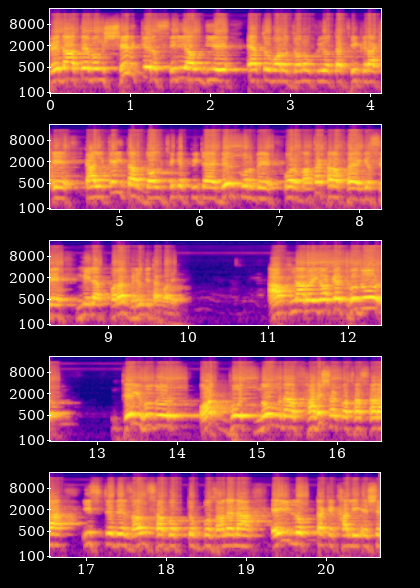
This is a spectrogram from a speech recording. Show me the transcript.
বেদাত এবং শিরকের সিরিয়াল দিয়ে এত বড় জনপ্রিয়তা ঠিক রাখে, কালকেই তার দল থেকে পিটায় বের করবে, ওর মাথা খারাপ হয়ে গেছে, মিলাদ পড়ার বিরোধিতা করে। আপনার ওই রকেট হুজুর, যেই হুজুর অদ্ভুত নোংরা ফাহেসা কথা ছাড়া স্টেজে জালসা বক্তব্য জানে না, এই লোকটাকে খালি এসে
